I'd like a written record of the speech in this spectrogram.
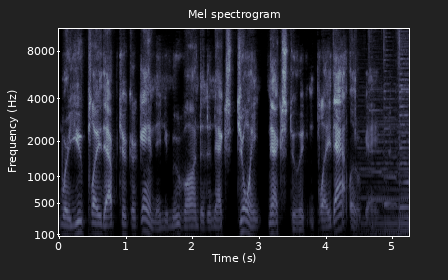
where you play that particular game. Then you move on to the next joint next to it and play that little game.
